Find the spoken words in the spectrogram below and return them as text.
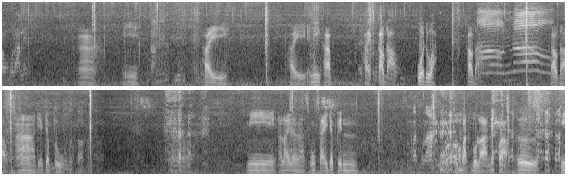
ของโบราณเลยอ่านี่ไผ่ไผ่ไอ้นี่ครับไผ่เก้าดาวกลัวดัวเก้าดาวเก้าดาว อ่า เดี๋ยวจะปลูก มีอะไรแล้วนะสงสัยจะเป็นสมบัติโบราณสมบัติโบราณหรือเปล่า เออ มี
